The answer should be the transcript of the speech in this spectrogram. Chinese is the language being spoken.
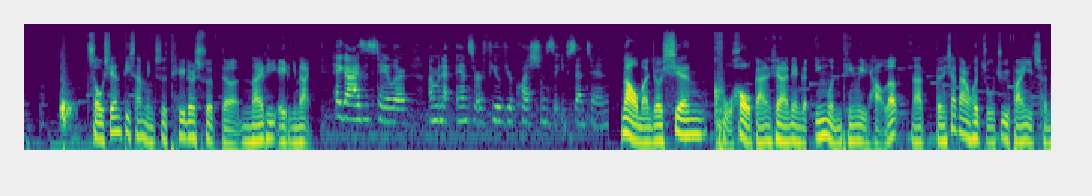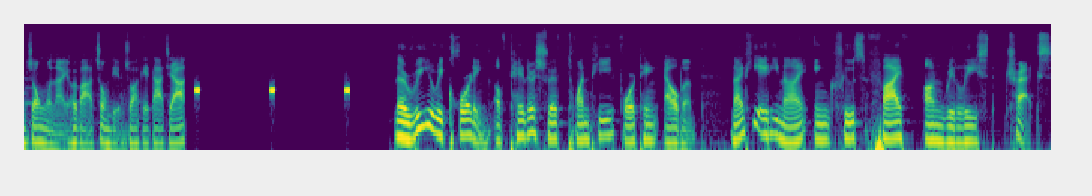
首先，第三名就是 Taylor Swift 的1989。Hey guys, it's Taylor. I'm gonna answer a few of your questions that you sent in. 那我们就先苦后甘，先来练个英文听力好了。那等一下当然会逐句翻译成中文啦，也会把重点抓给大家。The re-recording of Taylor Swift's 2014 album 1989 includes five unreleased tracks。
